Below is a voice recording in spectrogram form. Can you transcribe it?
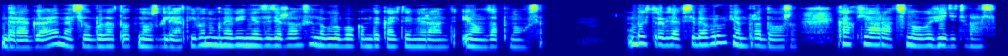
«Дорогая», — начал было тот, но взгляд его на мгновение задержался на глубоком декольте Миранды, и он запнулся. Быстро взяв себя в руки, он продолжил. «Как я рад снова видеть вас!»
